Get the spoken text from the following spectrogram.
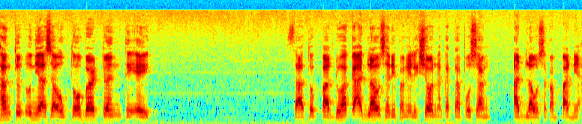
hangtod unya sa October 28. Sa ato pa duha ka adlaw sa dipang eleksyon ang katapusang adlaw sa kampanya.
